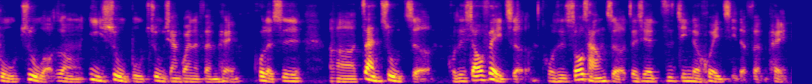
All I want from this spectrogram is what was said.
补助哦，这种艺术补助相关的分配，或者是呃赞助者，或者消费者，或者是收藏者这些资金的汇集的分配。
